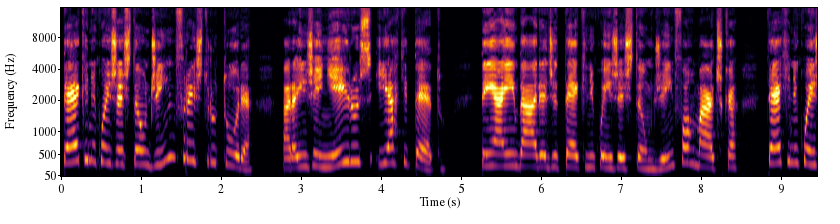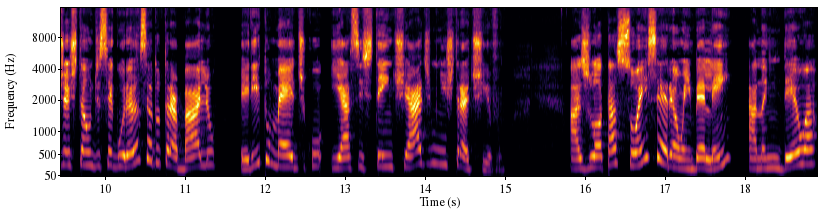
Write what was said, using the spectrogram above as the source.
técnico em gestão de infraestrutura para engenheiros e arquiteto. Tem ainda a área de técnico em gestão de informática, técnico em gestão de segurança do trabalho, perito médico e assistente administrativo. As lotações serão em Belém, Ananindeua,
